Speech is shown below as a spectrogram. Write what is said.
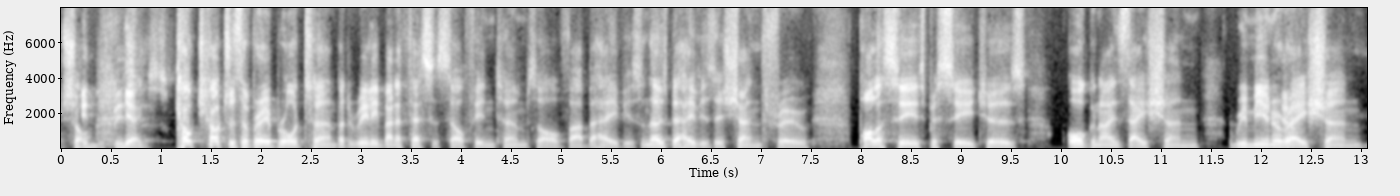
sure. In the business. Yeah. Culture, culture is a very broad term, but it really manifests itself in terms of uh, behaviors. And those behaviors are shown through policies, procedures, organization, remuneration,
